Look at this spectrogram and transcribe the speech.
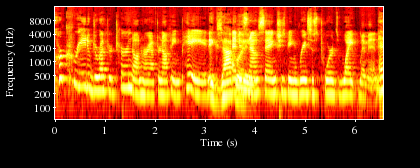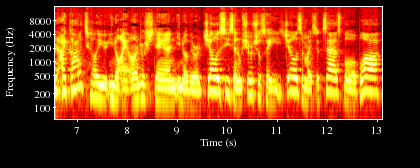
her creative director turned on her after not being paid. Exactly. And is now saying she's being racist towards white women. and I gotta tell you, you know, I understand, you know, there are jealousies, and I'm sure she'll say he's jealous of my success, blah, blah, blah.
